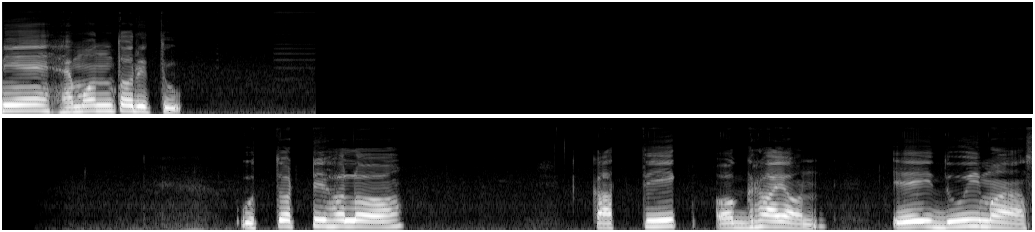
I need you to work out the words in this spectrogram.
নিয়ে হেমন্ত ঋতু? উত্তরটি হল কার্তিক অগ্রহায়ণ, এই দুই মাস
